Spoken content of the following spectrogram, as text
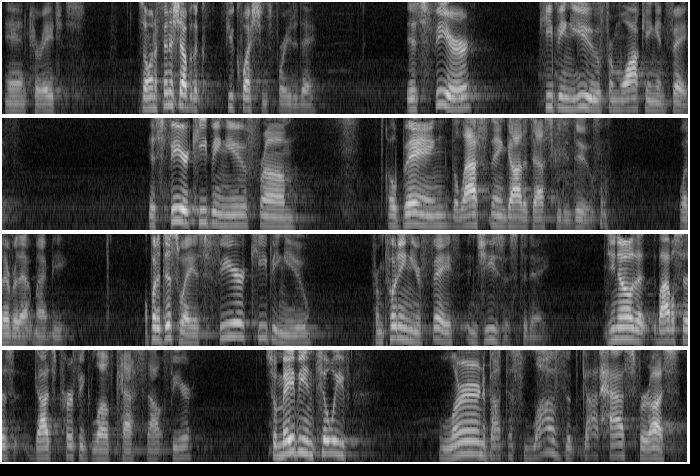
and courageous. So I want to finish up with a few questions for you today. Is fear keeping you from walking in faith? Is fear keeping you from obeying the last thing God has asked you to do, whatever that might be? I'll put it this way Is fear keeping you from putting your faith in Jesus today? Do you know that the Bible says God's perfect love casts out fear? So maybe until we've learned about this love that God has for us,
